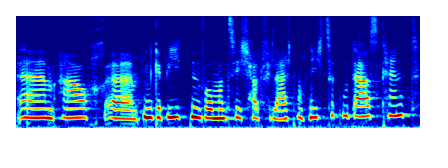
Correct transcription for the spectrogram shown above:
ähm, auch in Gebieten, wo man sich halt vielleicht noch nicht so gut auskennt.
